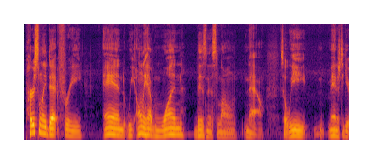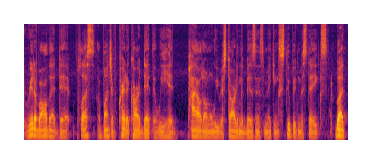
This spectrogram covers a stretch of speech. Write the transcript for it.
personally debt free and we only have one business loan now. So we managed to get rid of all that debt plus a bunch of credit card debt that we had piled on when we were starting the business and making stupid mistakes. But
